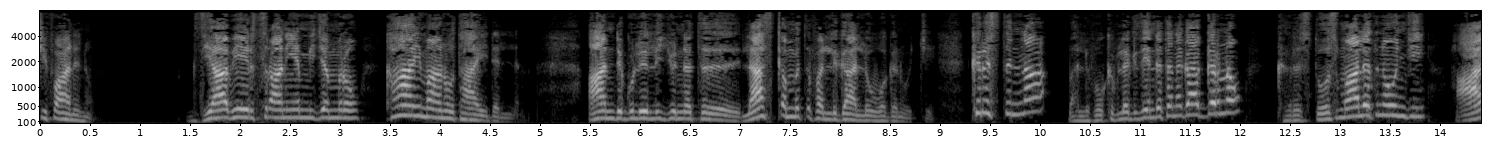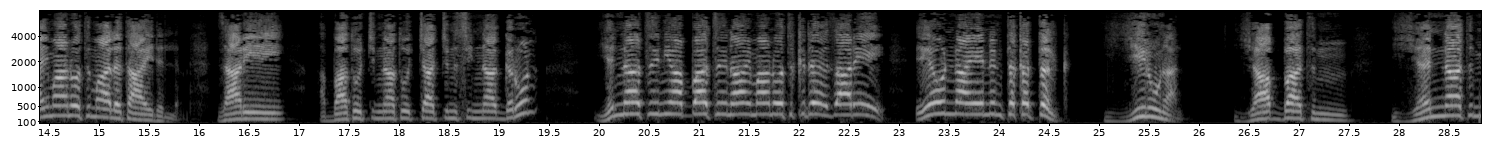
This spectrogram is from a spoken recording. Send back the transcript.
ሽፋን ነው። እግዚአብሔር ሥራን የሚጀምረው ከሃይማኖት አይደለም። አንድ ጉልህ ልዩነት ላስቀምጥ እፈልጋለሁ ወገኖቼ። ክርስትና ባለፈው ክፍለ ጊዜ እንደ ተነጋገር ነው ክርስቶስ ማለት ነው እንጂ ሃይማኖት ማለት አይደለም። ዛሬ አባቶች እናቶቻችን ሲናገሩን የእናትህን የአባትህን ሃይማኖት ክደ ዛሬ ይኸውና ይህንን ተከተልክ ይሉናል የአባትም የእናትም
